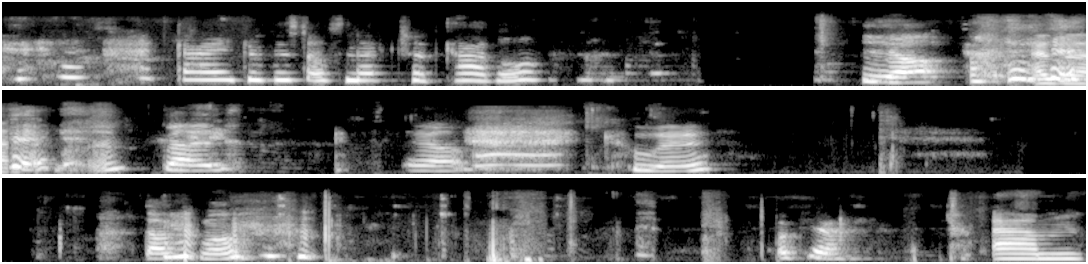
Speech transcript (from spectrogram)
Geil, du bist auf Snapchat, Caro. ja. Also, Geil. Ja, cool. danke mal. Okay. Ähm,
